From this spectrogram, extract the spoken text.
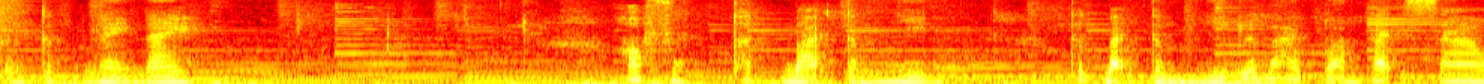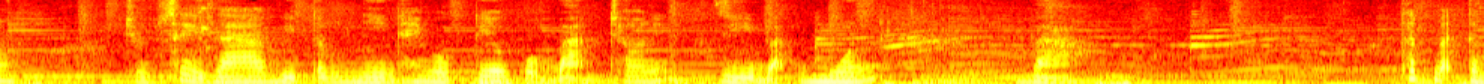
tới tận ngày nay. Khắc phục thất bại tầm nhìn. Thất bại tầm nhìn là bài toán tại sao Chúng xảy ra vì tầm nhìn hay mục tiêu của bạn cho những gì bạn muốn. Và thất bại tầm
